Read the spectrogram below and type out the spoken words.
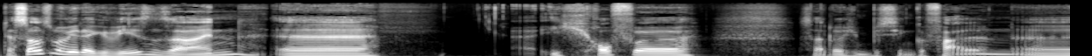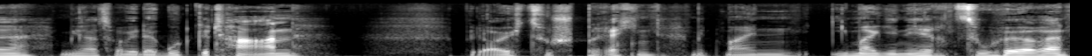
das soll es mal wieder gewesen sein. Äh, ich hoffe, es hat euch ein bisschen gefallen. Äh, mir hat es mal wieder gut getan, mit euch zu sprechen, mit meinen imaginären Zuhörern.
